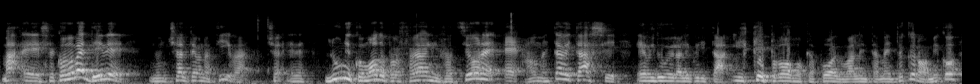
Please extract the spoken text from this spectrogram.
ma eh, secondo me deve, non c'è alternativa, cioè, eh, l'unico modo per frenare l'inflazione è aumentare i tassi e ridurre la liquidità, il che provoca poi un rallentamento economico,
